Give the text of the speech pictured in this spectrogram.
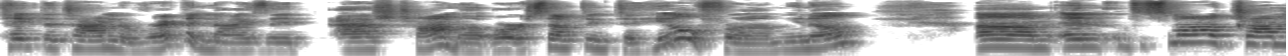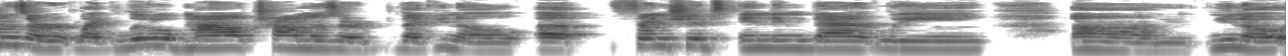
take the time to recognize it as trauma or something to heal from, you know? Um, and small traumas are like little mild traumas or like, you know, uh, friendships ending badly, um, you know,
